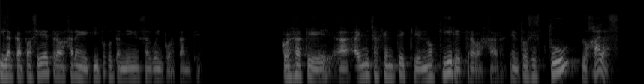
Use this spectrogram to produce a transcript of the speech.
y la capacidad de trabajar en equipo también es algo importante. Cosa que hay mucha gente que no quiere trabajar. Entonces tú lo jalas.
